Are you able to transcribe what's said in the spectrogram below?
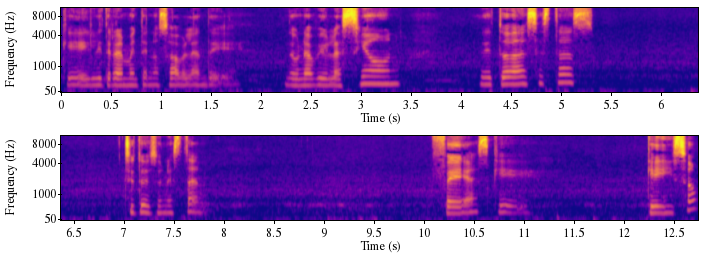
que literalmente nos hablan de, de una violación, de todas estas situaciones tan feas que que hizo,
